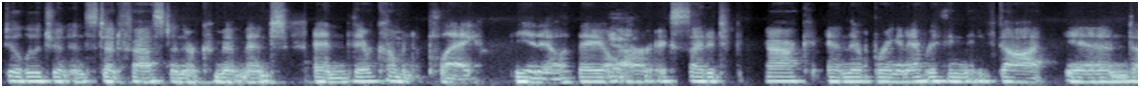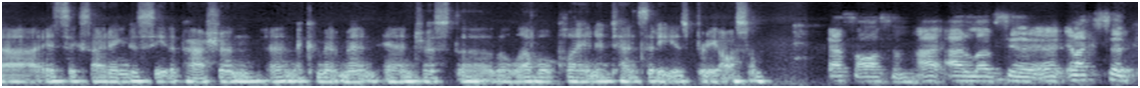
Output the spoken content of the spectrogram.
diligent and steadfast in their commitment and they're coming to play. You know, they yeah. are excited to be back and they're bringing everything they've got. And uh, it's exciting to see the passion and the commitment and just the, the level of play and intensity is pretty awesome. That's awesome. I, I love seeing it. And like I said,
